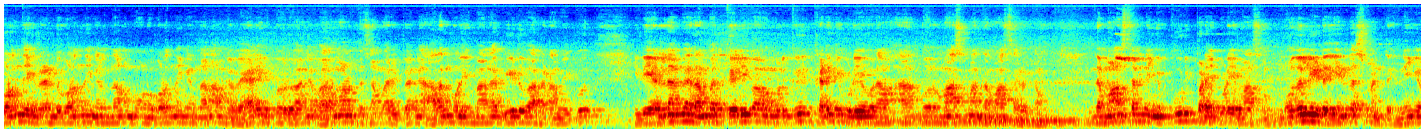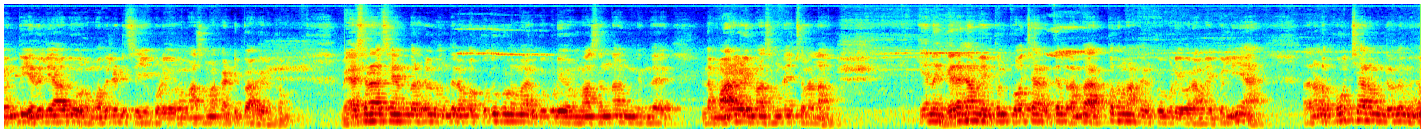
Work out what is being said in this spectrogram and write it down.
குழந்தைங்க ரெண்டு குழந்தைங்க இருந்தாலும் மூணு குழந்தைங்க இருந்தாலும் அவங்க வேலைக்கு போயிடுவாங்க வருமானத்தை சம்பாதிப்பாங்க அதன் மூலியமாக வீடு வாகன அமைப்பு. இது எல்லாமே ரொம்ப தெளிவாக உங்களுக்கு கிடைக்கக்கூடிய ஒரு ஒரு மாதமாக அந்த மாதம் இருக்கும். இந்த மாதத்தில் நீங்கள் பூரிப்படையக்கூடிய மாதம் முதலீடு இன்வெஸ்ட்மெண்ட்டு நீங்கள் வந்து எதுலையாவது ஒரு முதலீடு செய்யக்கூடிய ஒரு மாதமாக கண்டிப்பாக இருக்கும். மேசராசி அன்பர்கள் வந்து ரொம்ப புதுகுணமாக இருக்கக்கூடிய ஒரு மாதம் தான் இந்த இந்த மார்கழி மாதம்னே சொல்லலாம். ஏன்னா கிரக அமைப்பில் கோச்சாரத்தில் ரொம்ப அற்புதமாக இருக்கக்கூடிய ஒரு அமைப்பு இல்லையா? அதனால் கோச்சாரம்ங்கிறது மிக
